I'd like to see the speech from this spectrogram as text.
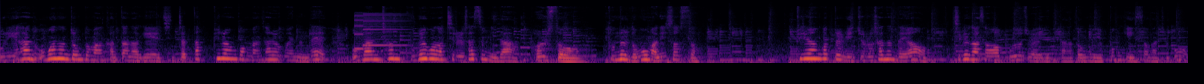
우리 한 5만원 정도만 간단하게 진짜 딱 필요한 것만 사려고 했는데 5만 1,900원어치를 샀습니다. 벌써 돈을 너무 많이 썼어. 필요한 것들 위주로 사는데요. 집에 가서 보여줘야겠다. 너무 예쁜 게 있어가지고.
